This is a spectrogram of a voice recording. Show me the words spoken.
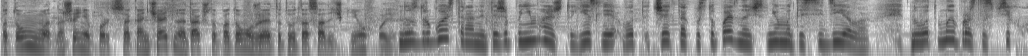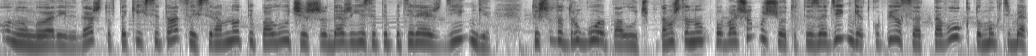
потом отношения портятся окончательно, так что потом уже этот вот осадочек не уходит. Но с другой стороны, ты же понимаешь, что если вот человек так поступает, значит, в нем это сидело. Ну вот мы просто с психологом говорили, да, что в таких ситуациях все равно ты получишь, даже если ты потеряешь деньги, ты что-то другое получишь. Потому что, ну, по большому счету, ты за деньги откупился от того, кто мог тебя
